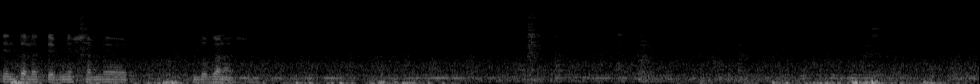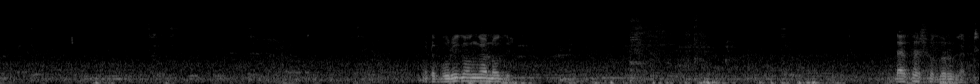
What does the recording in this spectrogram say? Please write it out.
তিনতলা কেবিনের সামনে ওর দোকান আছে এটা বুড়িগঙ্গা নদী। ঢাকা সদরঘাট।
